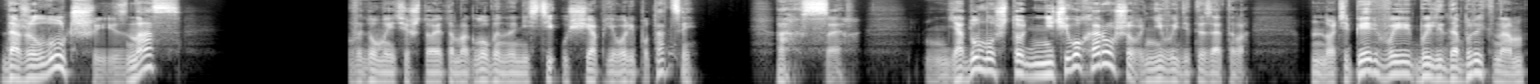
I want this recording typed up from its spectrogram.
даже лучший из нас... Вы думаете, что это могло бы нанести ущерб его репутации? Ах, сэр, я думал, что ничего хорошего не выйдет из этого. Но теперь вы были добры к нам,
